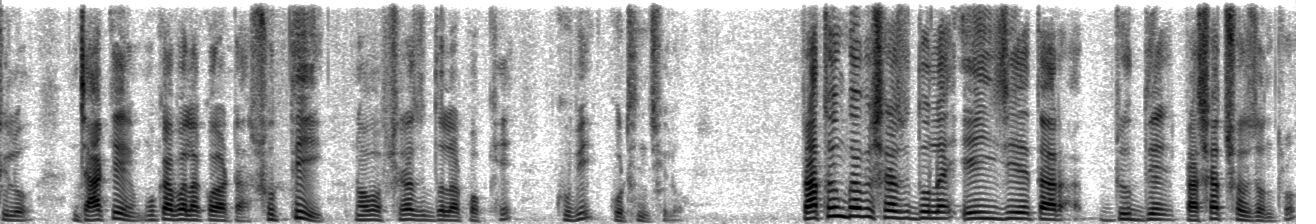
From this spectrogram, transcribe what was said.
ছিল, যাকে মোকাবেলা করাটা সত্যিই নবাব সিরাজউদ্দৌলার পক্ষে খুবই কঠিন ছিল। প্রাথমিকভাবে সিরাজউদ্দৌলা এই যে তার বিরুদ্ধে প্রাসাদ ষড়যন্ত্র,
